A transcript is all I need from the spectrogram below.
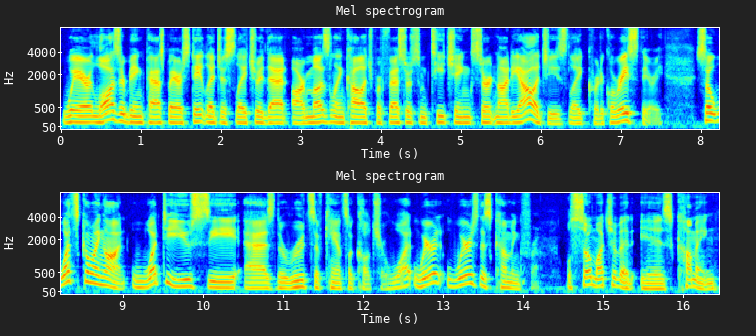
where laws are being passed by our state legislature that are muzzling college professors from teaching certain ideologies like critical race theory. So what's going on? What do you see as the roots of cancel culture? What where where is this coming from? Well, so much of it is coming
